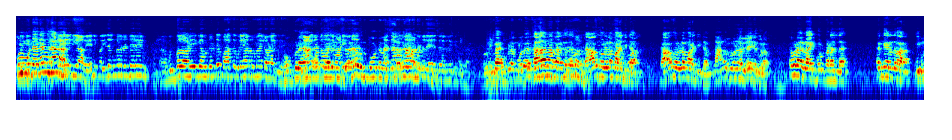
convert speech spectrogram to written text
புல் முட்டையில இதான. ஃபுட்பால் ஆடிக்க விட்டுட்டு பார்த்து விளையாடுற மாதிரி அடியோட ஒரு போட்டை வச்சு சாதாரண பாருங்க சார். ராவு தொழில மறைச்சிட்டோம் ராவு தொழில மறைச்சிட்டோம் நாங்க குடும்பத்துல இருக்கிறோம். எவ்வளவு லைட் போட் கடல்ல? எங்க இருந்து வரோம் இப்ப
